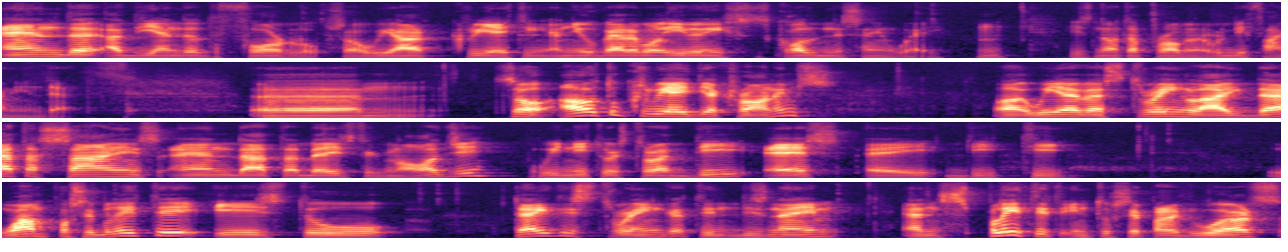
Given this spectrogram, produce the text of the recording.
end at the end of the for loop. So we are creating a new variable even if it's called in the same way. Hmm? It's not a problem redefining that. Um, so how to create the acronyms? Uh, we have a string like data science and database technology. We need to extract D, S, A, D, T. One possibility is to take this string, this name, and split it into separate words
